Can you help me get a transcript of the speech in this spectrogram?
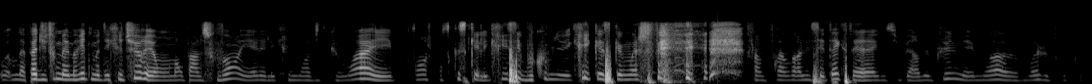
on n'a pas du tout le même rythme d'écriture et on en parle souvent et elle, elle écrit moins vite que moi et pourtant je pense que ce qu'elle écrit, c'est beaucoup mieux écrit que ce que moi je fais. Enfin, pour avoir lu ses textes, elle a une superbe plume et moi, heu, moi je trouve que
